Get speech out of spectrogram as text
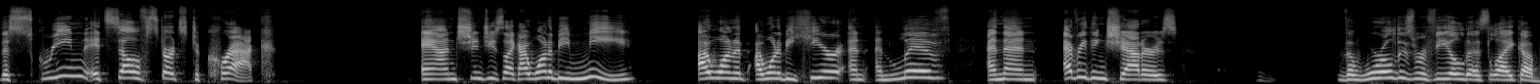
The screen itself starts to crack. And Shinji's like, I want to be me. I want to I want to be here and and live. And then everything shatters. The world is revealed as like a,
